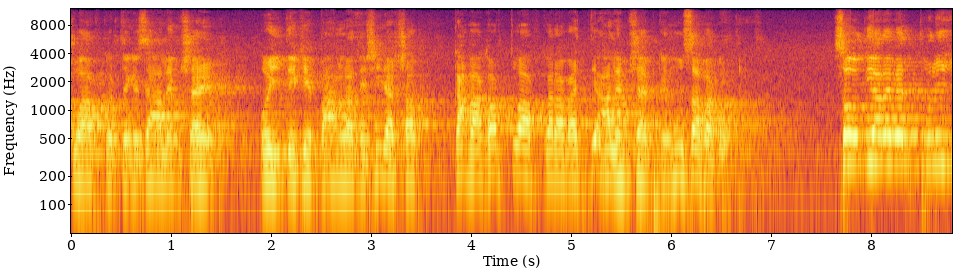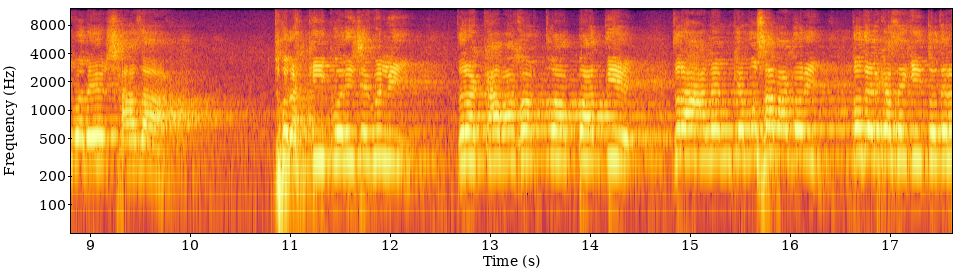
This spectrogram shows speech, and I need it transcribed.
তোয়াফ করতে গেছে আলেম সাহেব। ওই দেখে বাংলাদেশিরা সব কাবা ঘর তোয়াফ করা বাদ দিয়ে আলেম সাহেবকে মুসাফা করতে সৌদি আরবের পুলিশ বলে, সাজা, তোরা কি করিস এগুলি? তোরা কাবা ঘর তোয়াফ বাদ দিয়ে তোরা আলেমকে মুসাফা করি। তোদের কাছে কি তোদের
